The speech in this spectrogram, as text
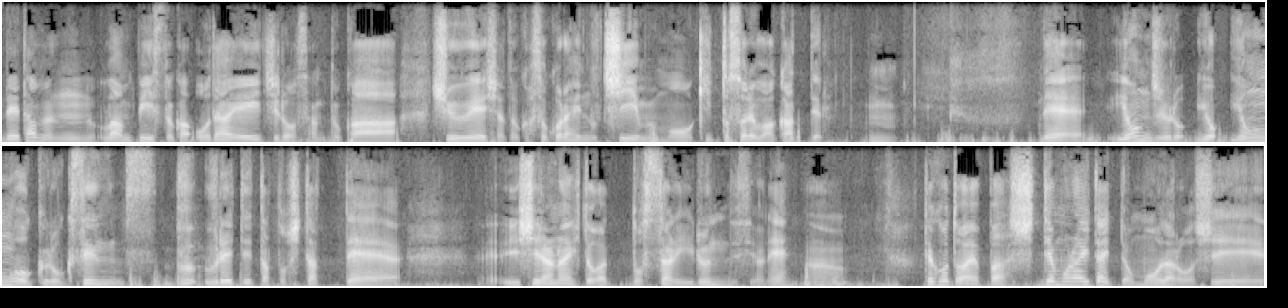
で、多分、ワンピースとか小田栄一郎さんとか、集英社とかそこら辺のチームもきっとそれ分かってる。うん。で、46、4億6千部売れてたとしたって、知らない人がどっさりいるんですよね。うん。ってことはやっぱ知ってもらいたいって思うだろうし、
